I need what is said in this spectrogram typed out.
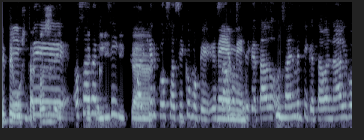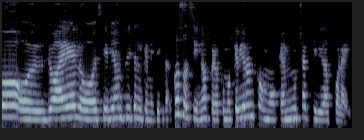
¿Qué te gusta? cosas de, o sea, política. cualquier cosa, así como que estábamos etiquetados, o sea, él me etiquetaba en algo, o yo a él, o escribía un tweet en el que me etiquetaba, cosas así, ¿no? Pero como que vieron como que hay mucha actividad por ahí.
